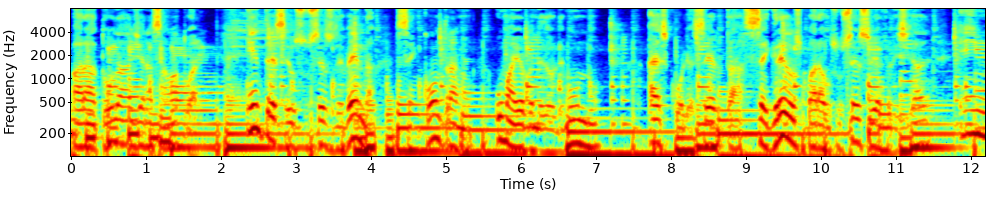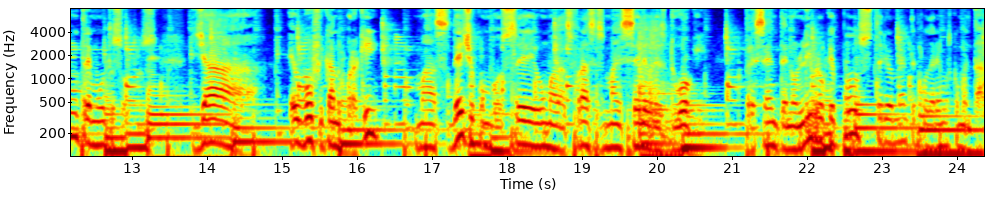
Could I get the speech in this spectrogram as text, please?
para toda a geração atual. Entre seus sucessos de venda se encontram O Maior Vendedor do Mundo, A Escolha Certa, Segredos para o Sucesso e a Felicidade, entre muitos outros. Já eu vou ficando por aqui mas deixo com você uma das frases mais célebres do Ogi, presente no livro que posteriormente poderemos comentar,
